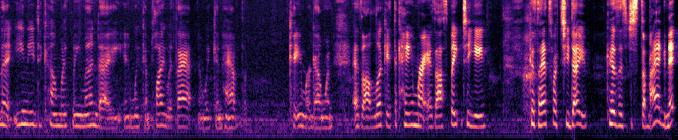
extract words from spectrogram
that you need to come with me Monday and we can play with that and we can have the camera going as I look at the camera as I speak to you. Because that's what you do. Because it's just a magnet.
